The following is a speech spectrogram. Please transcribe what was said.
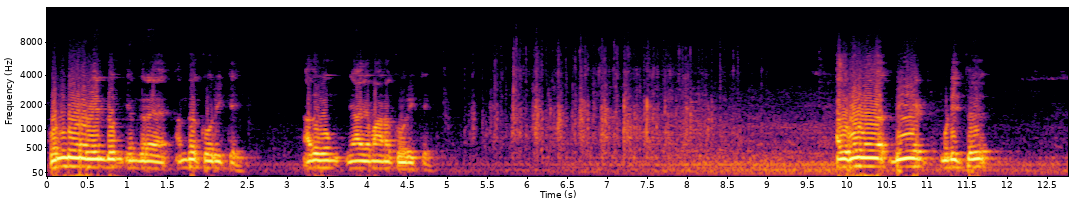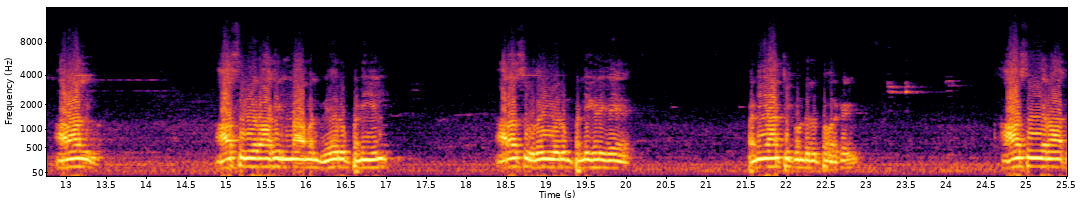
கொண்டு வர வேண்டும் என்கிற அந்த கோரிக்கை. அதுவும் நியாயமான கோரிக்கை. அதுபோல பிஎட் முடித்து ஆனால் ஆசிரியராக இல்லாமல் வேறு பணியில் அரசு உதவி வரும் பள்ளிகளிலே பணியாற்றிக் கொண்டிருப்பவர்கள் ஆசிரியராக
